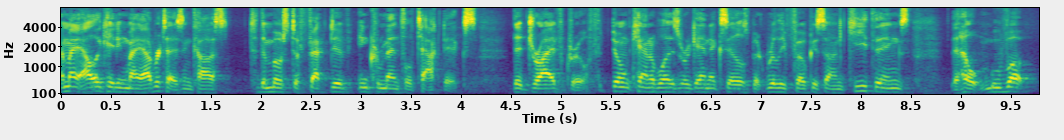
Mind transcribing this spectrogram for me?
am I allocating my advertising costs to the most effective incremental tactics that drive growth? Don't cannibalize organic sales, but really focus on key things that help move up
